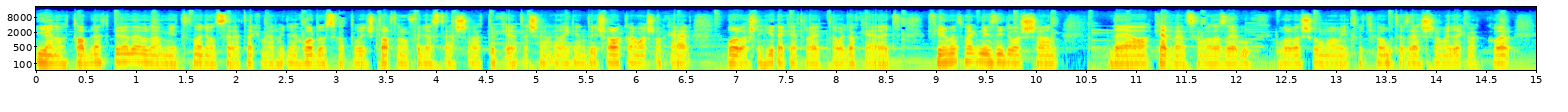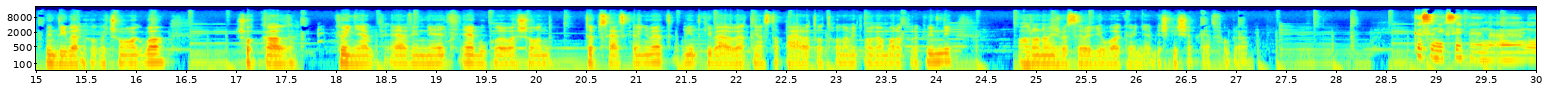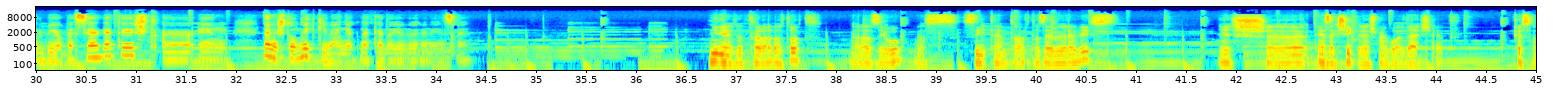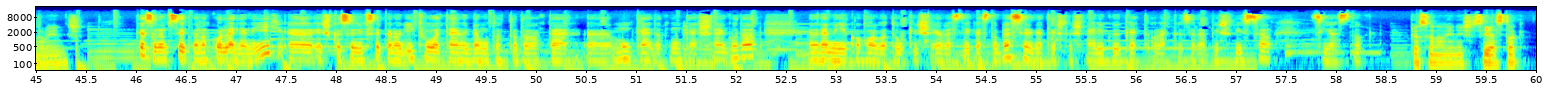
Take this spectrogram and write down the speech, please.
Ilyen a tablet például, amit nagyon szeretek, mert ugye hordozható és tartalomfogyasztással tökéletesen elegendő és alkalmas, akár olvasni híreket rajta, vagy akár egy filmet megnézni gyorsan, de a kedvencem az az e-book olvasóm, amit hogyha utazásra megyek, akkor mindig berakok a csomagba. Sokkal könnyebb elvinni egy e-book olvasón több száz könyvet, mint kiválogatni azt a párat otthon, amit magammal akarok vinni. Arról nem is beszél, hogy jóval könnyebb és kisebb helyet foglal. Köszönjük szépen, Norbi, a beszélgetést. Én nem is tudom, mit kívánjak neked a jövőre nézve. Minél több feladatot, mert az jó, az szinten tart, az előre visz, és ezek sikeres megoldását. Köszönöm én is. Köszönöm szépen, akkor legyen így, és köszönjük szépen, hogy itt voltál, hogy bemutattad a te munkádat, munkásságodat. Reméljük a hallgatók is élvezték ezt a beszélgetést, és várjuk őket a legközelebb is vissza. Sziasztok! Köszönöm én is. Sziasztok!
